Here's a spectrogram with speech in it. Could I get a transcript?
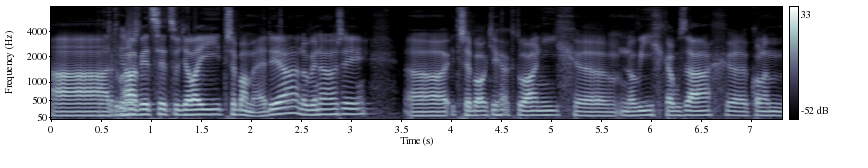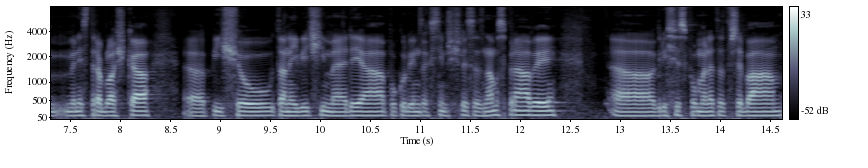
A no, druhá věc je, co dělají třeba média, novináři, uh, i třeba o těch aktuálních uh, nových kauzách uh, kolem ministra Blaška píšou ta největší média, pokud vím, tak s tím přišli seznam zprávy. Když si vzpomenete třeba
